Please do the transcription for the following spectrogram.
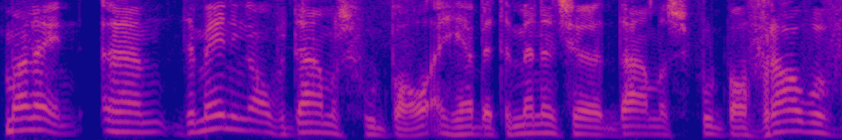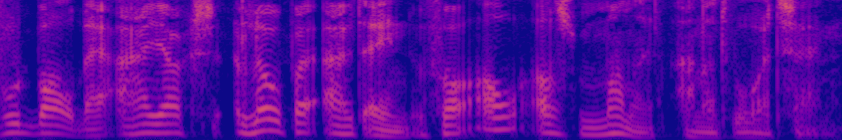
Marleen, ehm, de meningen over damesvoetbal... en jij bent de manager damesvoetbal, vrouwenvoetbal bij Ajax... lopen uiteen, vooral als mannen aan het woord zijn.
